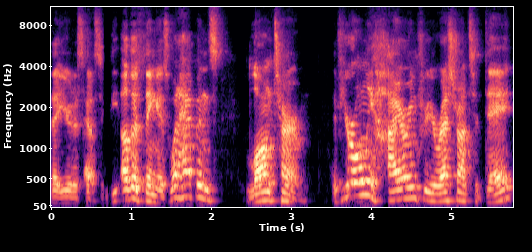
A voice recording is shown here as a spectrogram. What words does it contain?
that you're discussing. The other thing is what happens long term if you're only hiring for your restaurant today,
